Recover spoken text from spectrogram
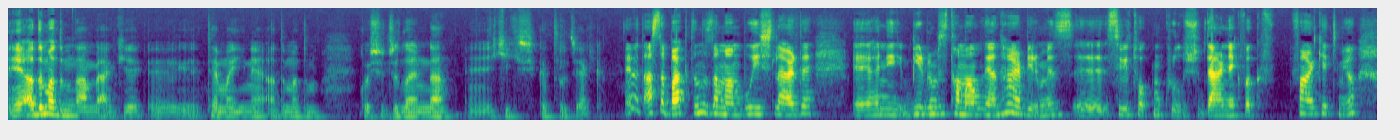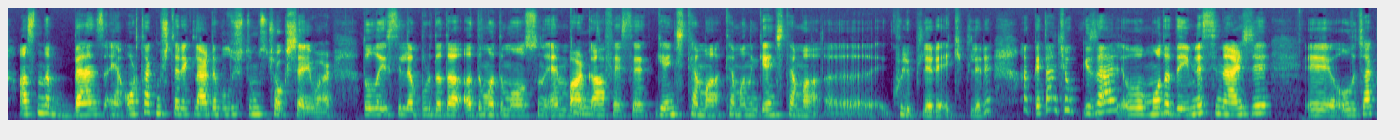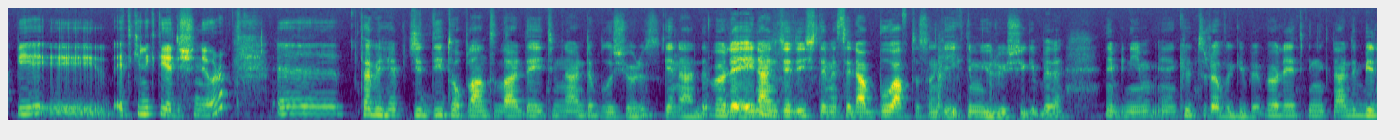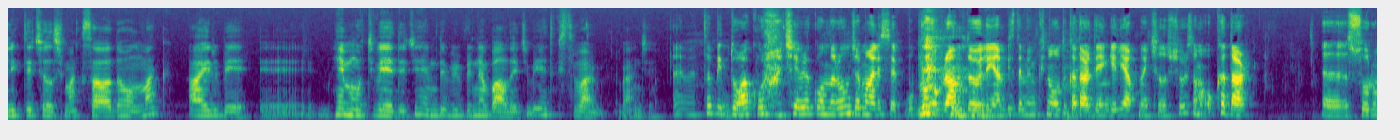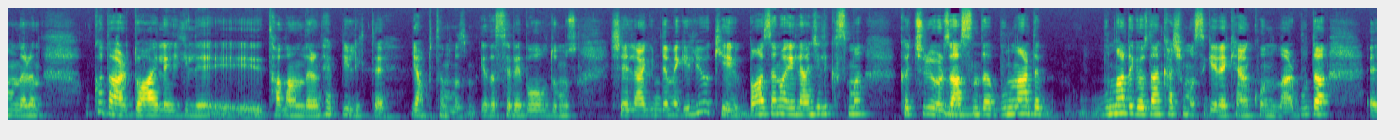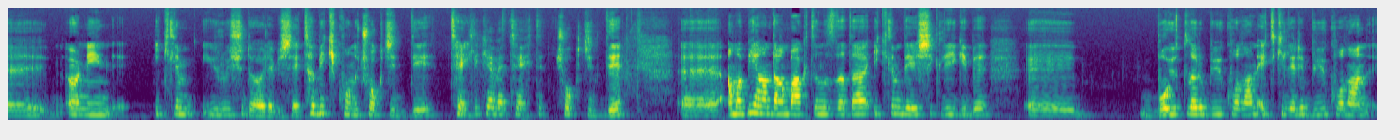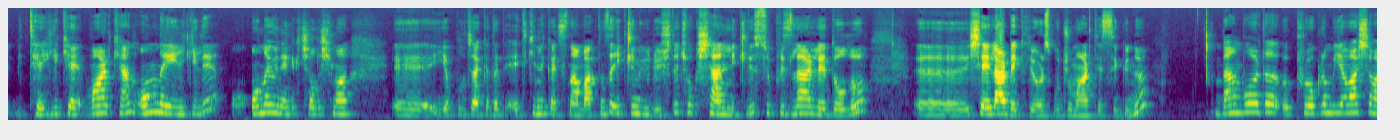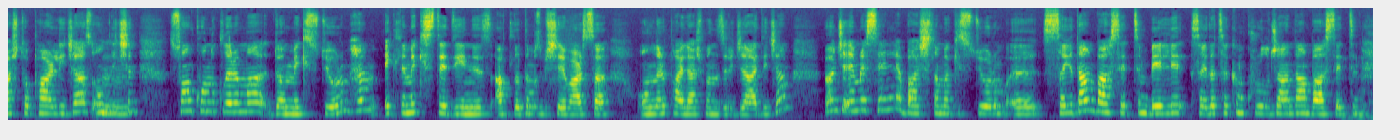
E, adım adımdan belki e, tema yine adım adım koşucularından e, iki kişi katılacak. Evet aslında baktığınız zaman bu işlerde e, hani birbirimizi tamamlayan her birimiz e, sivil toplum kuruluşu, dernek, vakıf fark etmiyor. Aslında benzer, yani ortak müştereklerde buluştuğumuz çok şey var. Dolayısıyla burada da adım adım olsun, Embark, AFS, genç tema, temanın genç tema e, kulüpleri, ekipleri. Hakikaten çok güzel o moda deyimle sinerji e, olacak bir e, etkinlik diye düşünüyorum. Ee, Tabii hep ciddi toplantılarda, eğitimlerde buluşuyoruz genelde. Böyle eğlenceli işte mesela bu hafta sonraki iklim yürüyüşü gibi, ne bileyim e, kültür avı gibi böyle etkinliklerde birlikte çalışmak, sahada olmak ayrı bir e, hem motive edici hem de birbirine bağlayıcı bir etkisi var bence. Evet tabii doğa koruma çevre konuları olunca maalesef bu program da öyle. Yani biz de mümkün olduğu kadar dengeli yapmaya çalışıyoruz ama o kadar e, sorunların, o kadar doğayla ilgili e, talanların hep birlikte yaptığımız ya da sebebi olduğumuz şeyler gündeme geliyor ki bazen o eğlenceli kısmı kaçırıyoruz. Hmm. Aslında bunlar da bunlar da gözden kaçmaması gereken konular. Bu da e, örneğin iklim yürüyüşü de öyle bir şey. Tabii ki konu çok ciddi. Tehlike ve tehdit çok ciddi. Ee, ama bir yandan baktığınızda da iklim değişikliği gibi e, boyutları büyük olan, etkileri büyük olan bir tehlike varken onunla ilgili ona yönelik çalışma e, yapılacak ya da etkinlik açısından baktığınızda iklim yürüyüşü de çok şenlikli, sürprizlerle dolu e, şeyler bekliyoruz bu cumartesi günü. Ben bu arada ıı, programı yavaş yavaş toparlayacağız. Onun Hı-hı. için son konuklarıma dönmek istiyorum. Hem eklemek istediğiniz, atladığımız bir şey varsa onları paylaşmanızı rica edeceğim. Önce Emre seninle başlamak istiyorum. Ee, sayıdan bahsettin, belli sayıda takım kurulacağından bahsettin. Hı-hı.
